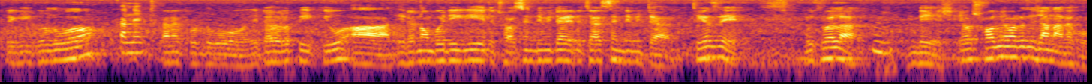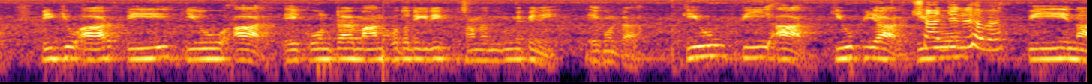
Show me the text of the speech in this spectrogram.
এটা কি করে দেবো কানেক্ট কানেক্ট করে দেবো এটা হলো পি কিউ আর এটা নব্বই ডিগ্রি এটা ছয় সেন্টিমিটার এটা চার সেন্টিমিটার। ঠিক আছে? বুঝতে পারলা? বেশ। এবার সবই আমার কাছে জানা দেখো। P Q R P Q R এই কোনটার মান কত ডিগ্রি মেপে নিই? এই কোনটা Q P R Q P R ষাট ডিগ্রি হবে। পি না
